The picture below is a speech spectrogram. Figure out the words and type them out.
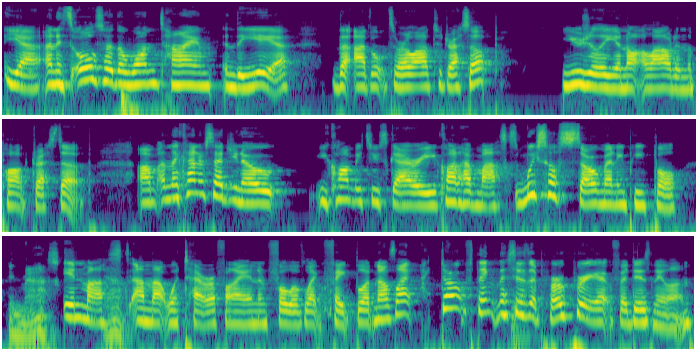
Yeah, and it's also the one time in the year that adults are allowed to dress up. Usually, you're not allowed in the park dressed up. Um, and they kind of said, you know, you can't be too scary, you can't have masks. We saw so many people In masks. in masks and that were terrifying and full of like fake blood. And I was like, I don't think this is appropriate for Disneyland.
